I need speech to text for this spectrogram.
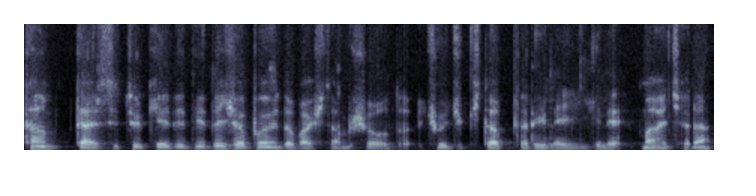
tam tersi Türkiye'de değil de Japonya'da başlamış oldu çocuk kitaplarıyla ilgili macera.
